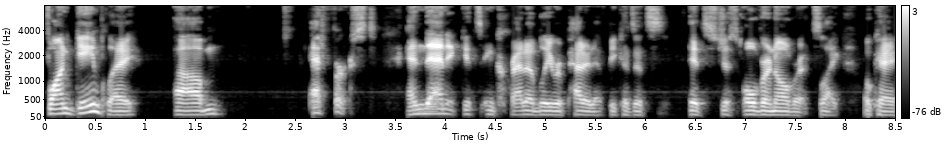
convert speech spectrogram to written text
fun gameplay um, at first, and then it gets incredibly repetitive because it's it's just over and over. It's like okay,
